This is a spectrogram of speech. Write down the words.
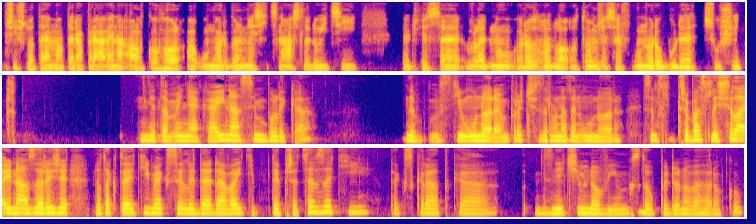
přišlo téma teda právě na alkohol a únor byl měsíc následující, takže se v lednu rozhodlo o tom, že se v únoru bude sušit. Je tam i nějaká jiná symbolika? Nebo s tím únorem, proč zrovna ten únor. Jsem třeba slyšela i názory, že no tak to je tím, jak si lidé dávají ty, ty předsevzetí, tak zkrátka s něčím novým vstoupit do nového roku.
